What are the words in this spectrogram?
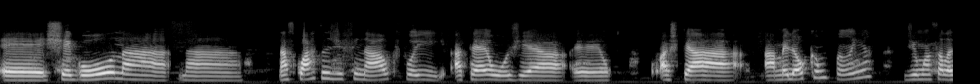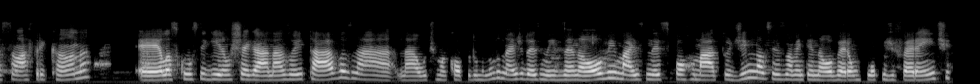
É, chegou na, na, nas quartas de final, que foi até hoje é, a, é acho que é a, a melhor campanha de uma seleção africana. É, elas conseguiram chegar nas oitavas na, na última Copa do Mundo, né, de 2019, mas nesse formato de 1999 era um pouco diferente,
